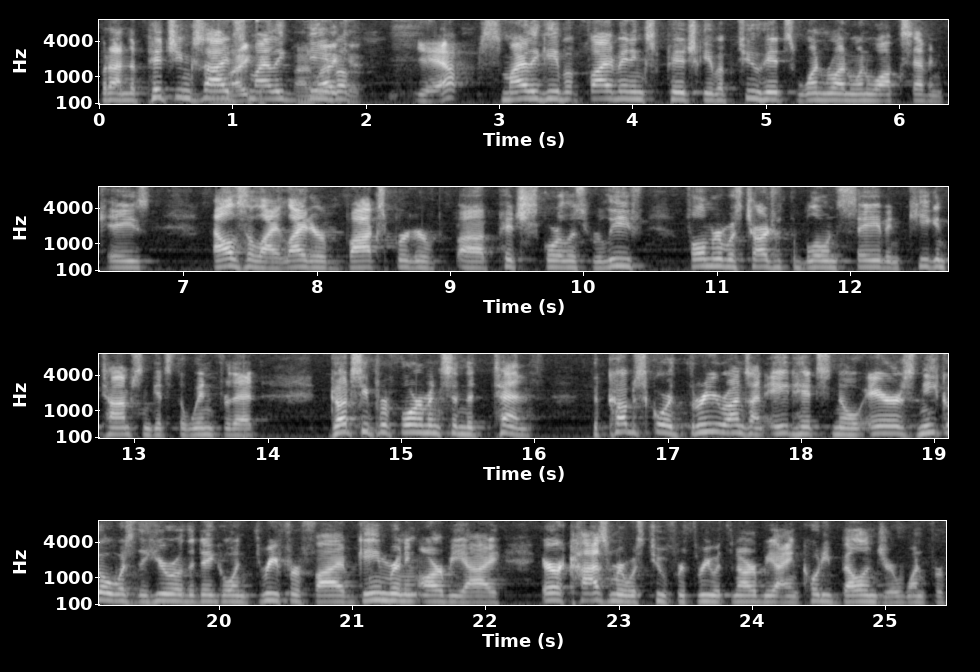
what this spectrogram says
But on the pitching side, like Smyly gave like up. It. Yeah, Smyly gave up five innings pitch, gave up two hits, one run, one walk, seven Ks. Alzolay, Leiter, Boxberger uh, pitched scoreless relief. Fulmer was charged with the blown save, and Keegan Thompson gets the win for that gutsy performance in the 10th. The Cubs scored three runs on eight hits, no errors. Nico was the hero of the day, going three for five, game winning RBI. Eric Hosmer was two for three with an RBI, and Cody Bellinger one for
